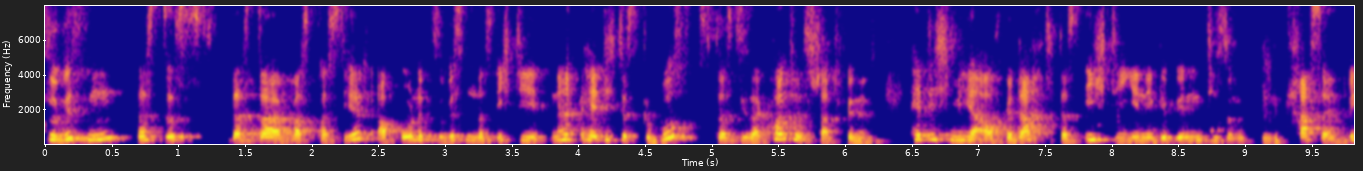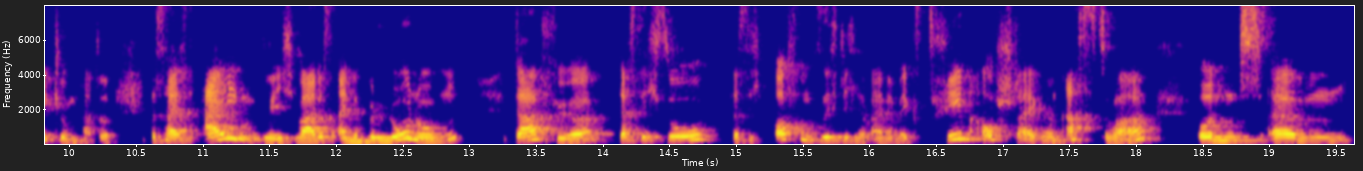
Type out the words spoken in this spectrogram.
zu wissen, dass, das, dass da was passiert, auch ohne zu wissen, dass ich die, ne, hätte ich das gewusst, dass dieser Contest stattfindet, hätte ich mir ja auch gedacht, dass ich diejenige bin, die so eine krasse Entwicklung hatte. Das heißt, eigentlich war das eine Belohnung dafür, dass ich so, dass ich offensichtlich auf einem extrem aufsteigenden Ast war und ähm,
